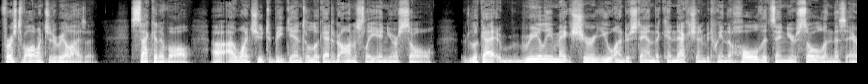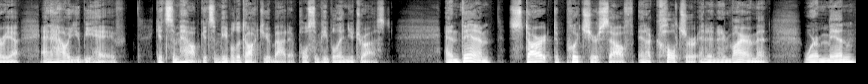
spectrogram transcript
First of all, I want you to realize it. Second of all, uh, I want you to begin to look at it honestly in your soul. Look at really make sure you understand the connection between the hole that's in your soul in this area and how you behave. Get some help. Get some people to talk to you about it. Pull some people in you trust. And then start to put yourself in a culture, in an environment where men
